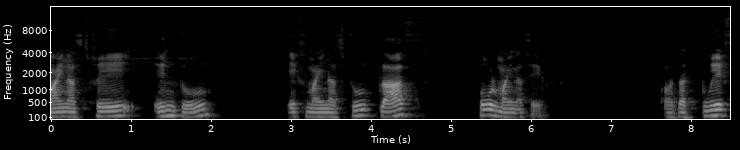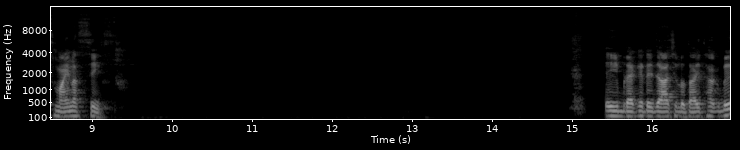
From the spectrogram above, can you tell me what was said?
minus three into x minus two plus four minus x অর্থাৎ টু এক্স মাইনাস সিক্স এই ব্র্যাকেটে যা ছিল তাই থাকবে।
